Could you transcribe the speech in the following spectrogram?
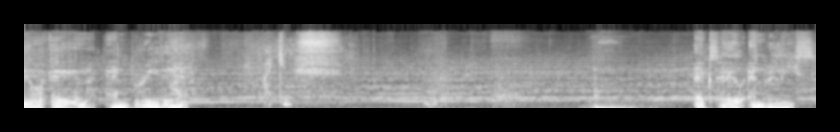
your aim and breathe in. I can. Exhale and release.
